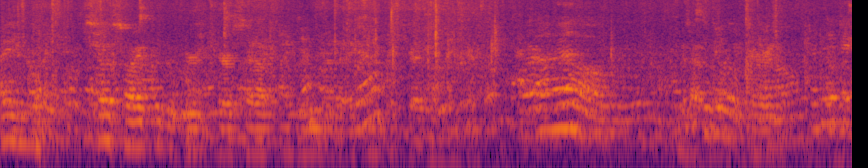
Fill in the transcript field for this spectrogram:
I'm so sorry for the weird chair setup. I didn't know that I couldn't put chairs oh. Behind here. Oh. Because I was making very. Okay,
